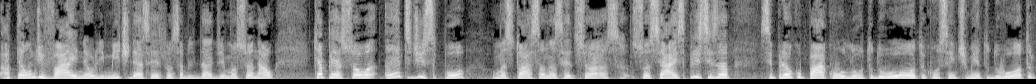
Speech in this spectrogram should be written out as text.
até onde vai né, o limite dessa responsabilidade emocional, que a pessoa, antes de expor uma situação nas redes so- sociais, precisa se preocupar com o luto do outro, com o sentimento do outro,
